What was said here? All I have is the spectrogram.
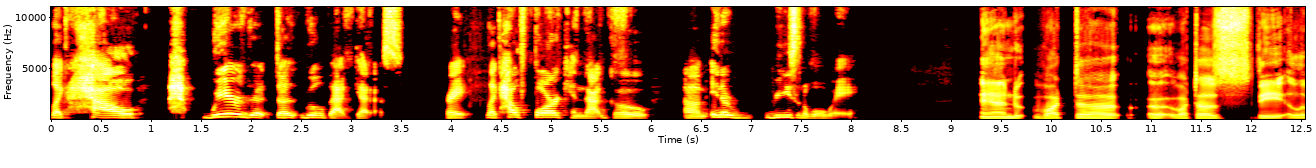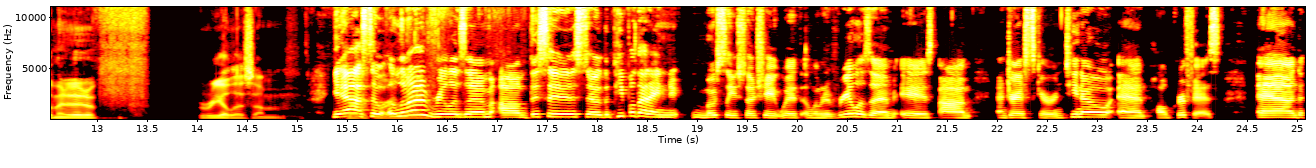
like how, where the, does, will that get us, right? Like how far can that go um, in a reasonable way? And what uh, uh, what does the eliminative realism yeah, so eliminative realism. Um, this is so the people that I kn- mostly associate with eliminative realism is um, Andreas Scarantino and Paul Griffiths, and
